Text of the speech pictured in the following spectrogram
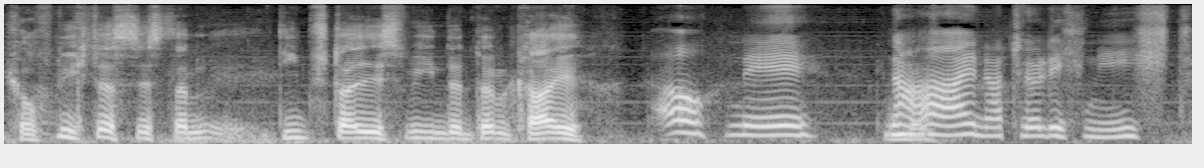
Ich hoffe nicht, dass das dann Diebstahl ist wie in der Türkei. Oh, nee. Nein, natürlich nicht.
